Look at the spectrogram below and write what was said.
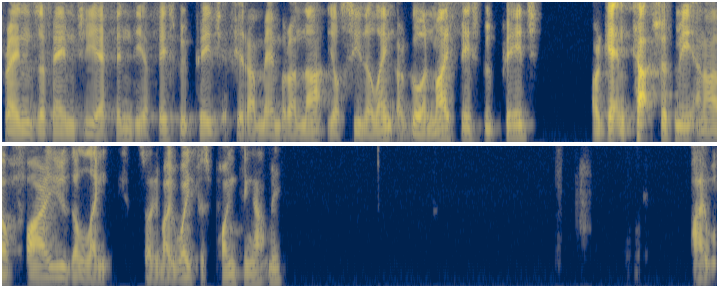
Friends of MGF India Facebook page. If you're a member on that, you'll see the link, or go on my Facebook page, or get in touch with me and I'll fire you the link. Sorry, my wife is pointing at me. I will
